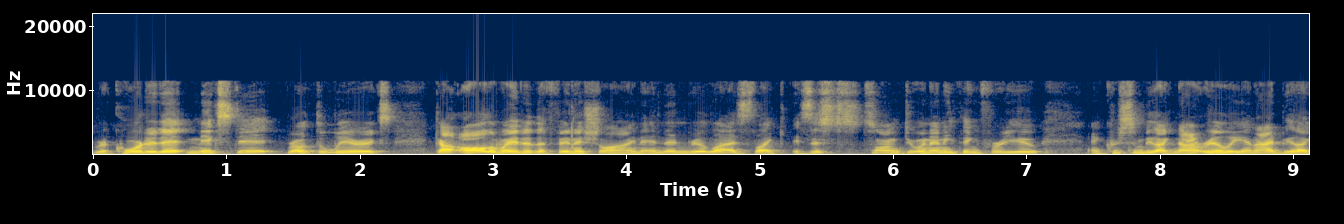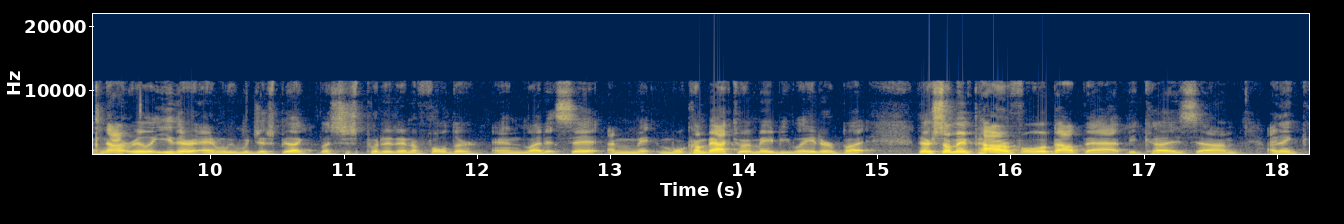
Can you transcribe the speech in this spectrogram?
recorded it, mixed it, wrote the lyrics, got all the way to the finish line and then realized like, is this song doing anything for you? And Kristyn would be like, not really. And I'd be like, not really either. And we would just be like, let's just put it in a folder and let it sit. I mean, we'll come back to it maybe later. But there's something powerful about that because um, I think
